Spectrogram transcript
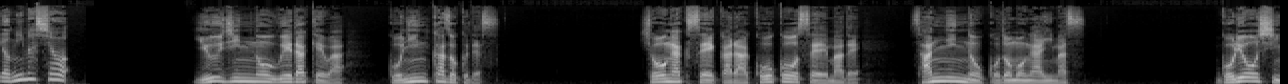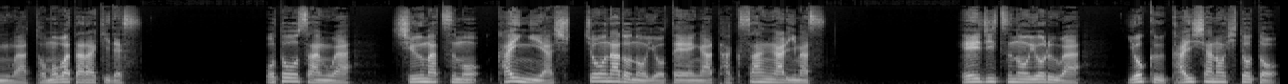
読みましょう。友人の上田家は5人家族です。小学生から高校生まで3人の子供がいます。ご両親は共働きです。お父さんは週末も会議や出張などの予定がたくさんあります。平日の夜はよく会社の人と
